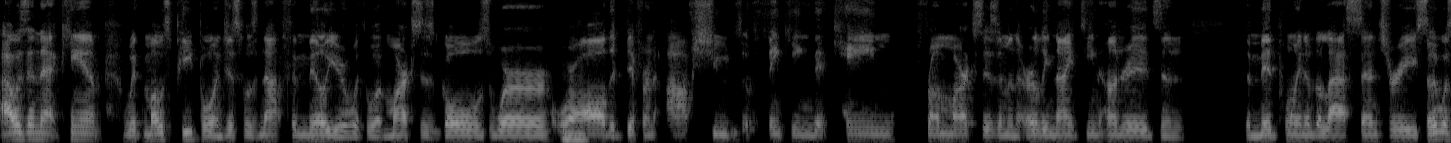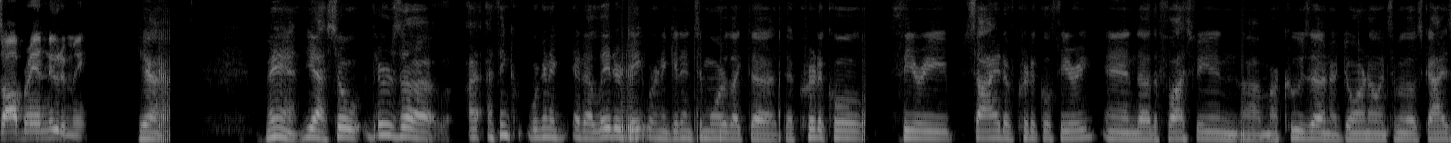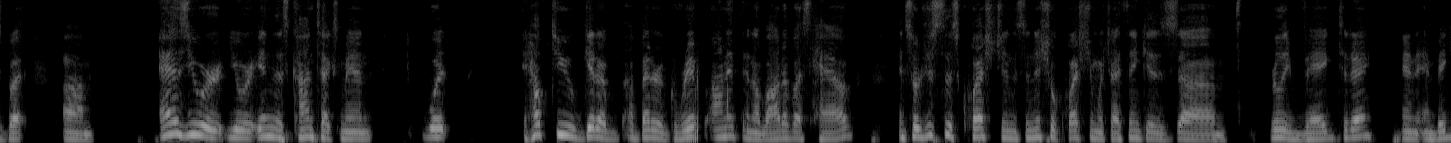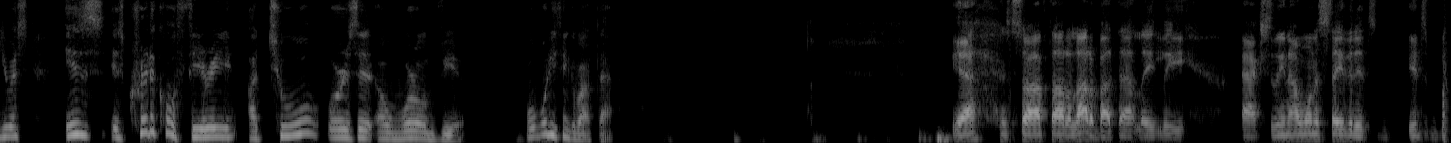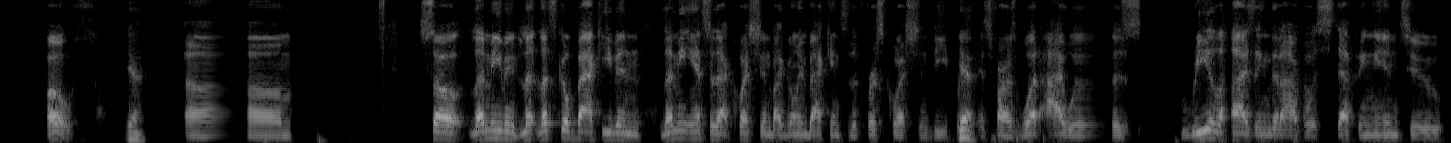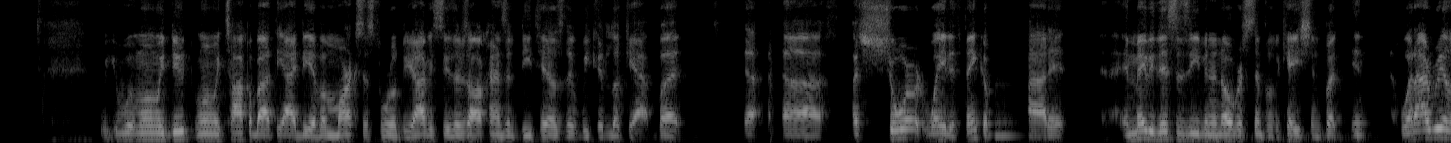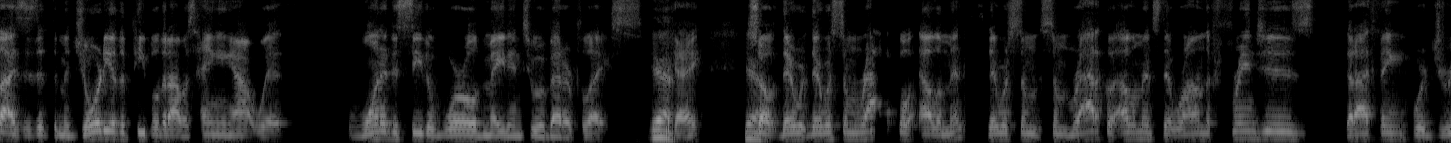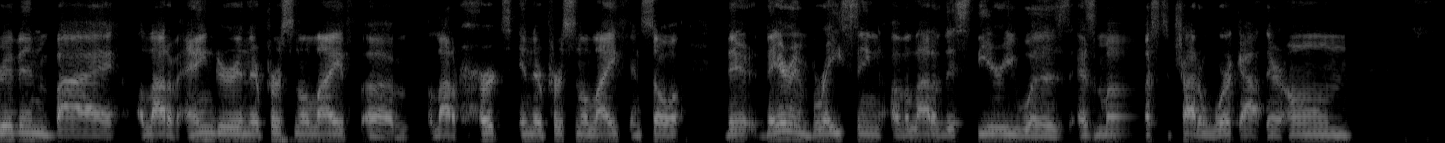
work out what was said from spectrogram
I was in that camp with most people and just was not familiar with what Marx's goals were or mm-hmm. all the different offshoots of thinking that came from Marxism in the early 1900s and the midpoint of the last century. So it was all brand new to me. Yeah. Man, yeah. So there's a. I, I think we're gonna at a later date we're gonna get into more like the the critical theory side of critical theory and uh, the philosophy and uh, Marcuse and Adorno and some of those guys. But um, as you were you were in this context, man, what it helped you get a, a better grip on it than a lot of us have. And so just this question, this initial question, which I think is um, really vague today and ambiguous is is critical theory a tool or is it a worldview? Well, what do you think about that? Yeah, so I've thought a lot about that lately, actually, and I want to say that it's it's both. Yeah. um. So let me even let, let's go back even let me answer that question by going back into the first question deeper yeah. as far as what I was realizing that I was stepping into when we do when we talk about the idea of a Marxist worldview, obviously there's all kinds of details that we could look at, but uh, uh, a short way to think about it, and maybe this is even an oversimplification, but in, what I realized is that the majority of the people that I was hanging out with wanted to see the world made into a better place. Yeah. Okay. Yeah. So there were there were some radical elements. There were some some radical elements that were on the fringes that I think were driven by a lot of anger in their personal life, um, a lot of hurt in their personal life, and so their their embracing of a lot of this theory was as much to try to work out their own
